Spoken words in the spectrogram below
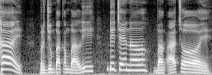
Hai, berjumpa kembali di channel Bang Acoy.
